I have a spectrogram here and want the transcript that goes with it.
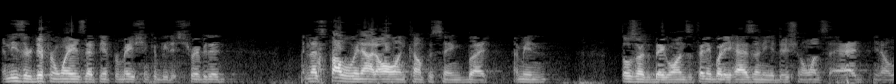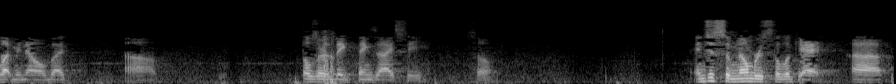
And these are different ways that the information can be distributed. And that's probably not all encompassing, but I mean, those are the big ones. If anybody has any additional ones to add, you know, let me know. But um, those are the big things I see. So, and just some numbers to look at. Uh,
